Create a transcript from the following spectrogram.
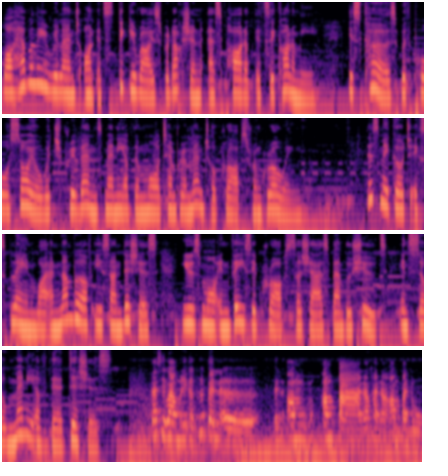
while heavily reliant on its sticky rice production as part of its economy, is cursed with poor soil which prevents many of the more temperamental crops from growing. This may go to explain why a number of Isan dishes use more invasive crops such as bamboo shoots in so many of their dishes. แต่สิว่ามื้อนี้ก็คือเป็นเออเป็นอมอมปลาเนาะค่ะเนาะอมปลาดุก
